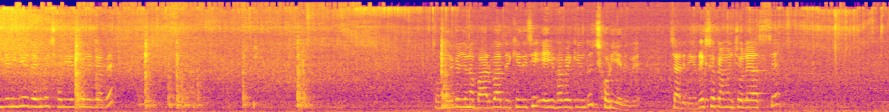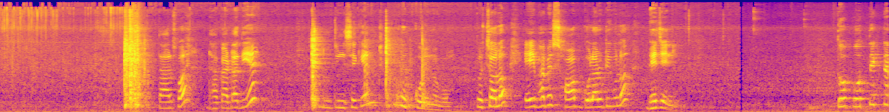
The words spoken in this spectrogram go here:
নিজে নিজেই দেখবে ছড়িয়ে চলে যাবে। তোমাদেরকে যেন বারবার দেখিয়ে দিচ্ছি, এইভাবে কিন্তু ছড়িয়ে দেবে চারিদিকে। দেখছ কেমন চলে আসছে? তারপর ঢাকাটা দিয়ে দু তিন সেকেন্ড কুক করে নেব। তো চলো, এইভাবে সব গোলা রুটিগুলো ভেজে নিই। তো প্রত্যেকটা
